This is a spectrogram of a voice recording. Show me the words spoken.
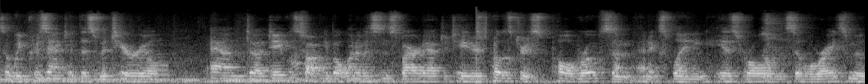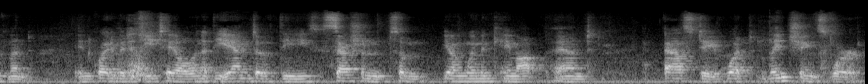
So we presented this material, and uh, Dave was talking about one of his inspired agitators posters, Paul Robeson, and explaining his role in the civil rights movement in quite a bit of detail. And at the end of the session, some young women came up and asked Dave what lynchings were.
